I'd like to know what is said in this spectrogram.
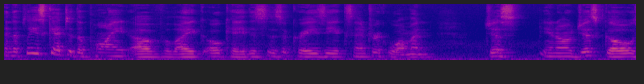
and the police get to the point of like, okay, this is a crazy, eccentric woman. Just, you know, just go,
